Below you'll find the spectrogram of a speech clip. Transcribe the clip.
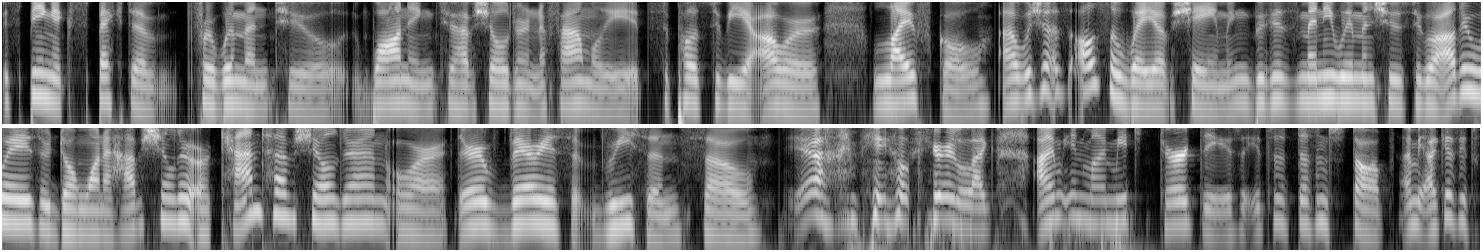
it's being expected for women to wanting to have children and a family. It's supposed to be our life goal, uh, which is also a way of shaming because many women choose to go other ways or don't want to have children or can't have children or there are various reasons. So yeah, I mean, you're like, I'm in my mid 30s. It just doesn't stop. I mean, I guess it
